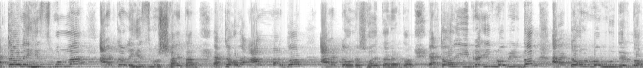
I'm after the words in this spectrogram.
একটা হলো হিজবুল্লাহ আর একটা হলো হিজবুল শয়তান। একটা হলো আল্লাহর দল আর একটা হলো শয়তানের দল। একটা হলো ইব্রাহিম নবীর দল আর একটা হলো নমরুদের দল।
